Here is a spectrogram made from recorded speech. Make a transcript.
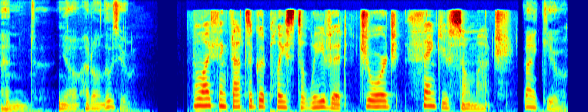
And, you know, I don't lose you. Well, I think that's a good place to leave it. George, thank you so much. Thank you.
